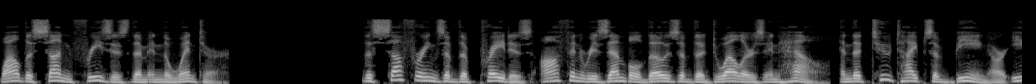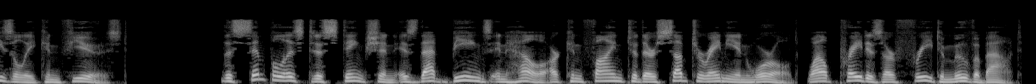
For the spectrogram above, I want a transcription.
while the sun freezes them in the winter. The sufferings of the pretas often resemble those of the dwellers in hell, and the two types of being are easily confused. The simplest distinction is that beings in hell are confined to their subterranean world, while pretas are free to move about.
